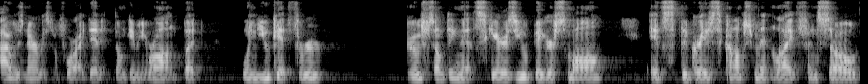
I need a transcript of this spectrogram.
I was nervous before I did it. Don't get me wrong. But when you get through, through something that scares you, big or small, it's the greatest accomplishment in life. And so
